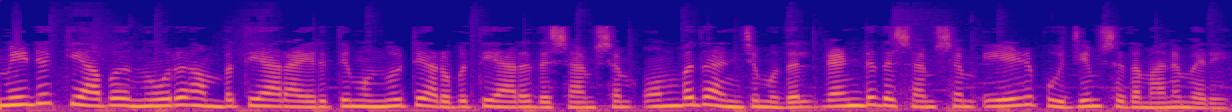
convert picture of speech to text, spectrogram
മീഡിയ ക്യാബ് നൂറ് അമ്പത്തിയാറായിരത്തി മുന്നൂറ്റി അറുപത്തിയാറ് ദശാംശം ഒമ്പത് അഞ്ച് മുതൽ രണ്ട് ദശാംശം ഏഴ് പൂജ്യം ശതമാനം വരെ.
